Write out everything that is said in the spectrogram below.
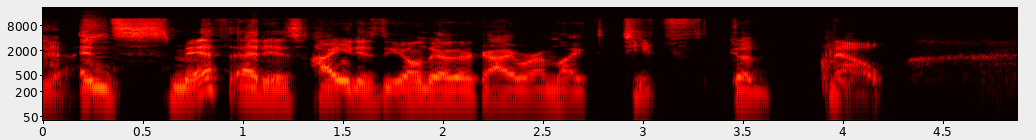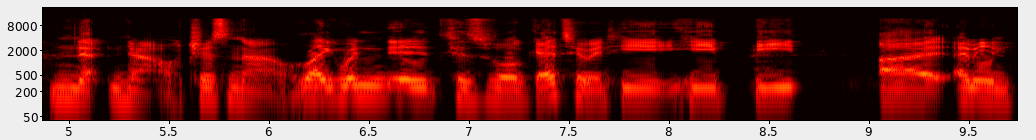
yes. and Smith at his height is the only other guy where I'm like, good, no, no, no, just no. Like when because we'll get to it, he he beat uh, I mean,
